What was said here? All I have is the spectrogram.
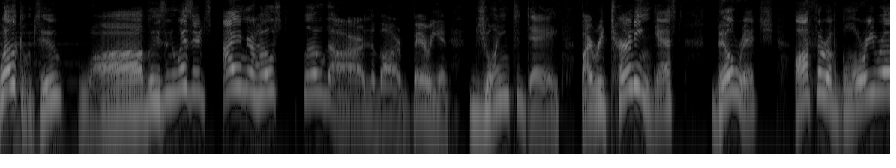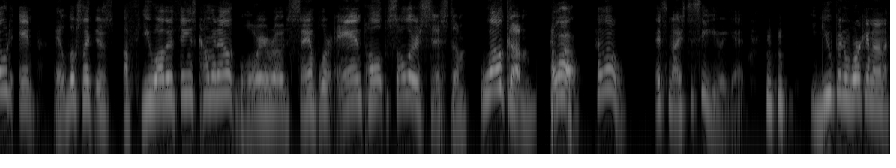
Welcome to Wobblies and Wizards. I am your host, Logar the Barbarian, joined today by returning guest Bill Reich, author of Glory Road, and it looks like there's a few other things coming out Glory Road Sampler and Pulp Solar System. Welcome. Hello. Hello. It's nice to see you again. You've been working on a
